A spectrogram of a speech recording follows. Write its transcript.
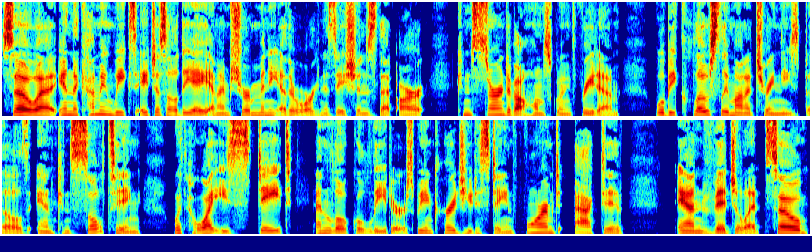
So, uh, in the coming weeks, HSLDA and I'm sure many other organizations that are concerned about homeschooling freedom will be closely monitoring these bills and consulting with Hawaii's state and local leaders. We encourage you to stay informed, active, and vigilant. So,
